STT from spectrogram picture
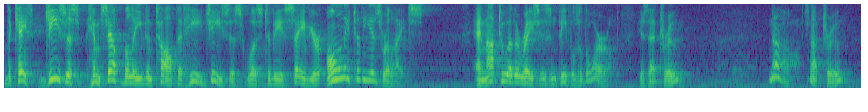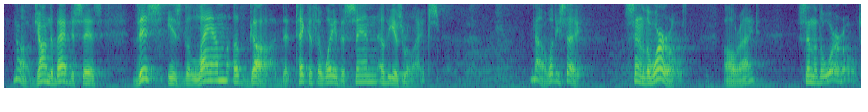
the case, Jesus himself believed and taught that he, Jesus, was to be a Savior only to the Israelites and not to other races and peoples of the world. Is that true? No, it's not true. No, John the Baptist says, This is the Lamb of God that taketh away the sin of the Israelites. No, what did he say? Sin of the world. All right? Sin of the world.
